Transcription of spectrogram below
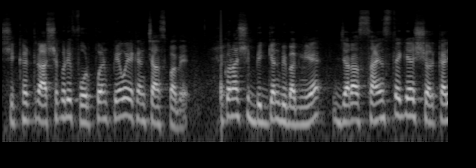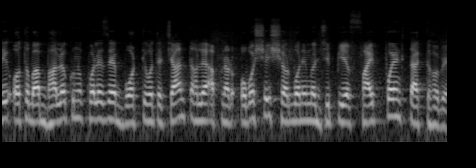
শিক্ষার্থীরা আশা করি ফোর পয়েন্ট পেয়েও এখানে চান্স পাবে। এখন আসি বিজ্ঞান বিভাগ নিয়ে। যারা সায়েন্স থেকে সরকারি অথবা ভালো কোনো কলেজে ভর্তি হতে চান, তাহলে আপনার অবশ্যই সর্বনিম্ন জিপিএ ফাইভ পয়েন্ট থাকতে হবে।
